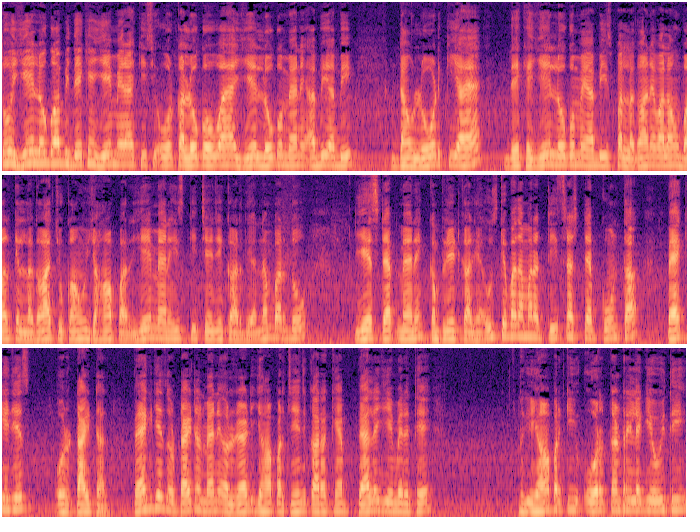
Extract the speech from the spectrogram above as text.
तो ये लोगो अभी देखें, ये मेरा किसी और का लोगो हुआ है। ये लोगो मैंने अभी अभी डाउनलोड किया है। देखें, ये लोगो मैं अभी इस पर लगाने वाला हूँ, बल्कि लगा चुका हूँ यहाँ पर। ये मैंने इसकी चेंजिंग कर दिया। नंबर दो ये स्टेप मैंने कंप्लीट कर लिया। उसके बाद हमारा तीसरा स्टेप कौन था? पैकेजेस और टाइटल पैकेजेस और टाइटल मैंने ऑलरेडी यहाँ पर चेंज कर रखे हैं। पहले ये मेरे थे, यहाँ पर की और कंट्री लगी हुई थी,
